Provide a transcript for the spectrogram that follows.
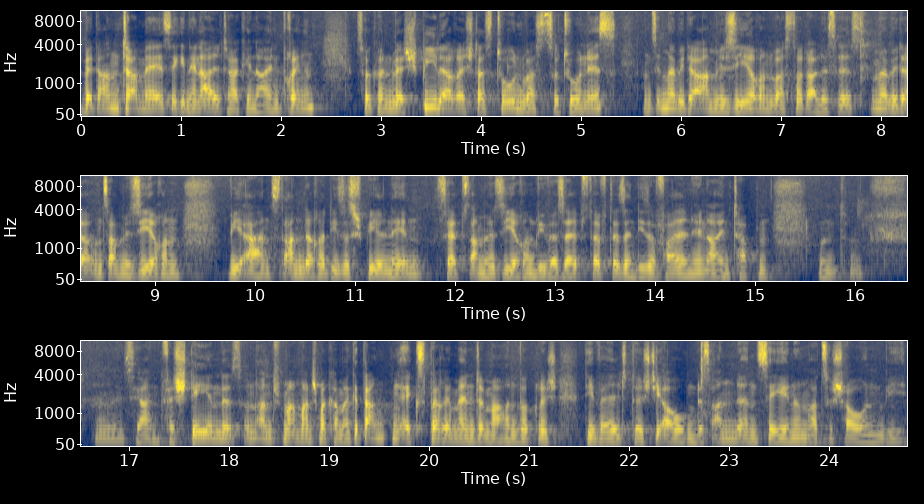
Vedanta-mäßig in den Alltag hineinbringen. So können wir spielerisch das tun, was zu tun ist, uns immer wieder amüsieren, was dort alles ist, immer wieder uns amüsieren, wie ernst andere dieses Spiel nehmen, selbst amüsieren, wie wir selbst öfter sind, diese Fallen hineintappen und äh, ist ja ein verstehendes und manchmal kann man Gedankenexperimente machen, wirklich die Welt durch die Augen des anderen sehen und mal zu schauen, wie,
